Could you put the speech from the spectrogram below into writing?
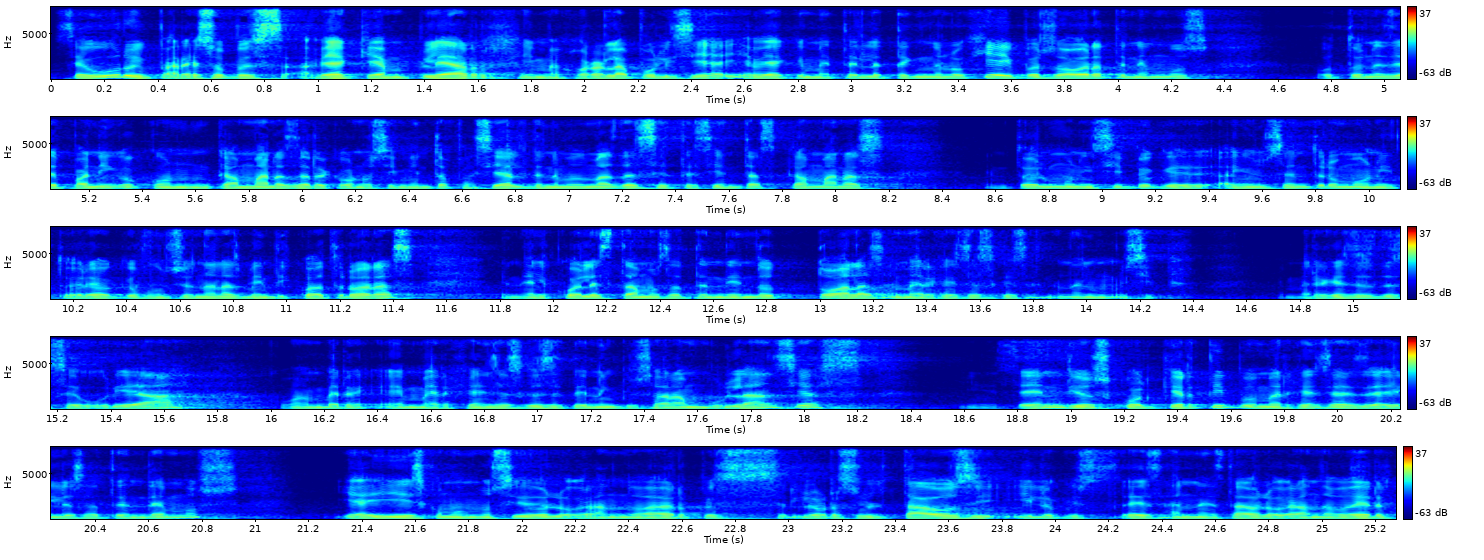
seguro. Y para eso, pues, había que ampliar y mejorar la policía y había que meterle tecnología. Y por eso ahora tenemos botones de pánico con cámaras de reconocimiento facial. Tenemos más de 700 cámaras en todo el municipio, que hay un centro de monitoreo que funciona a las 24 horas, en el cual estamos atendiendo todas las emergencias que se dan en el municipio. Emergencias de seguridad, como emergencias que se tienen que usar ambulancias, incendios, cualquier tipo de emergencia, desde ahí los atendemos. Y ahí es como hemos ido logrando dar pues, los resultados y, y, lo que ustedes han estado logrando ver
